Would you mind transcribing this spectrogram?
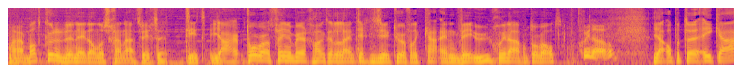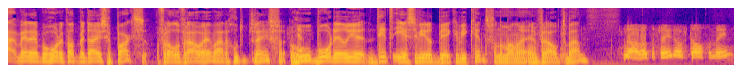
Maar wat kunnen de Nederlanders gaan uitrichten dit jaar? Torwald Veenenberg hangt aan de lijn, technisch directeur van de KNWU. Goedenavond, Torwald. Goedenavond. Ja, op het eh, EK werden behoorlijk wat medailles gepakt. Vooral de vrouwen hè, waren goed op dreef. Hoe beoordeel je dit eerste wereldbekerweekend van de mannen en vrouwen op de baan? Nou, wel tevreden over het algemeen.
